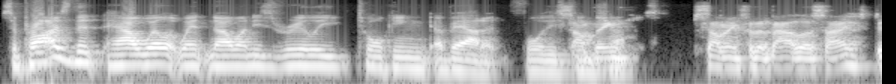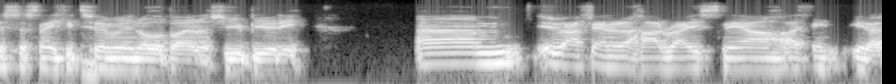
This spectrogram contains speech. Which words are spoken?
surprise that how well it went. No one is really talking about it for this something. Something for the battlers, hey? Just a sneaky $2 million bonus, you beauty. Um, I found it a hard race now. I think, you know,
